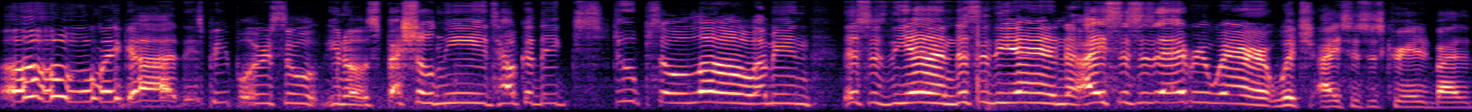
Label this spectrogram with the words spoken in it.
oh, my God, these people are so, you know, special needs. How could they stoop so low? I mean, this is the end. This is the end. ISIS is everywhere, which ISIS is created by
